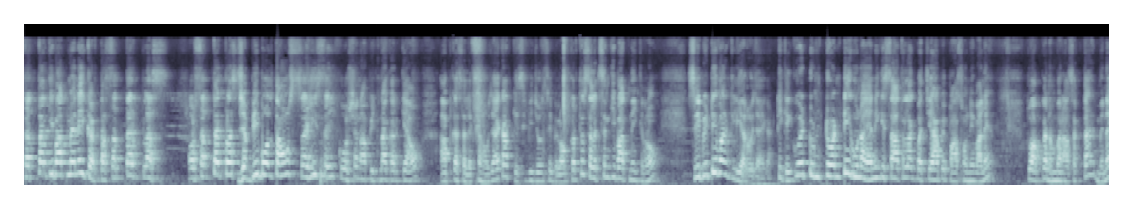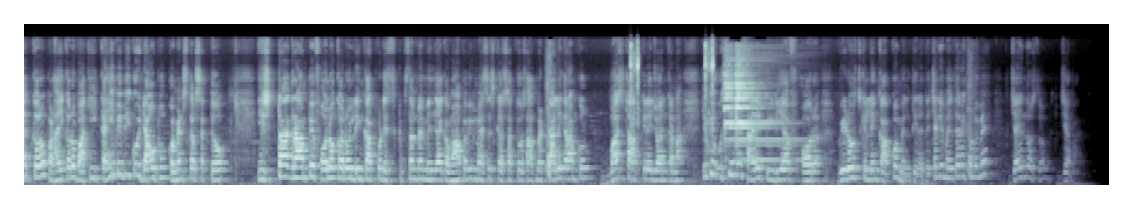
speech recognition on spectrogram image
सत्तर की बात मैं नहीं करता, सत्तर प्लस। और सत्तर प्लस जब भी बोलता हूँ सही सही क्वेश्चन आप इतना करके आओ, आपका सिलेक्शन हो जाएगा। आप किसी भी जोन से बिलोंग करते हो सिलेक्शन की बात नहीं कर रहा हूँ। सीबीटी वन क्लियर हो जाएगा, ठीक है? क्योंकि ट्वेंटी गुना, यानी कि सात लाख बच्चे यहाँ पे पास होने वाले हैं। तो आपका नंबर आ सकता है। मेहनत करो, पढ़ाई करो, बाकी कहीं पे भी कोई डाउट हो कमेंट्स कर सकते हो। इंस्टाग्राम पे फॉलो करो लिंक आपको डिस्क्रिप्शन में मिल जाएगा। वहाँ पर भी मैसेज कर सकते हो, साथ में टेलीग्राम को मस्ट आपके लिए ज्वाइन करना, क्योंकि उसी में सारे पीडीएफ और वीडियोज़ के लिंक आपको मिलती रहती चलिए मिलते रहे वीडियो में। जय हिंद दोस्तों, जय भारत।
